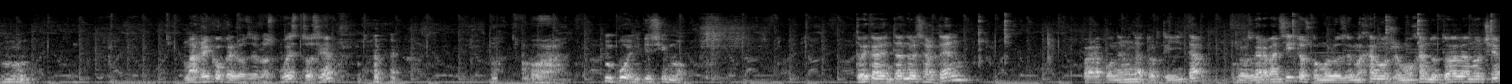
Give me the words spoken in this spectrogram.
Mm. Más rico que los de los puestos, ¿eh? buenísimo. Estoy calentando el sartén para poner una tortillita. Los garbancitos, como los dejamos remojando toda la noche,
